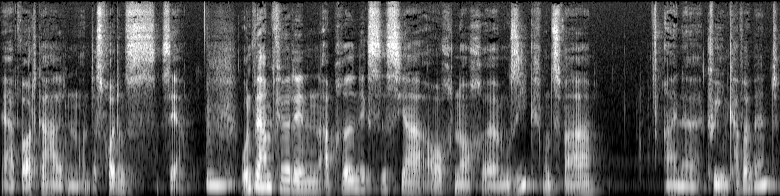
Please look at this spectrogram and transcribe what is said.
Er hat Wort gehalten und das freut uns sehr. Mhm. Und wir haben für den April nächstes Jahr auch noch äh, Musik und zwar eine Queen Coverband,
